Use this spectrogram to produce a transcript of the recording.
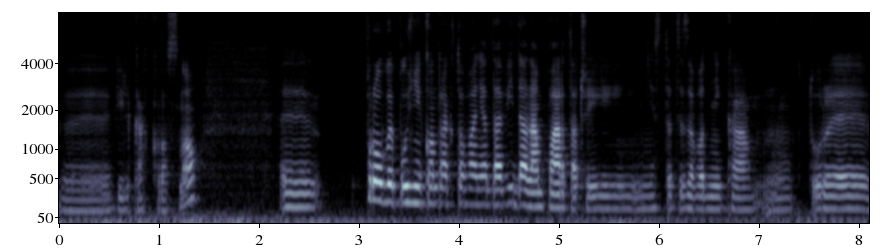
w Wilkach Krosno. Próby później kontraktowania Dawida Lamparta, czyli niestety zawodnika, mm, który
